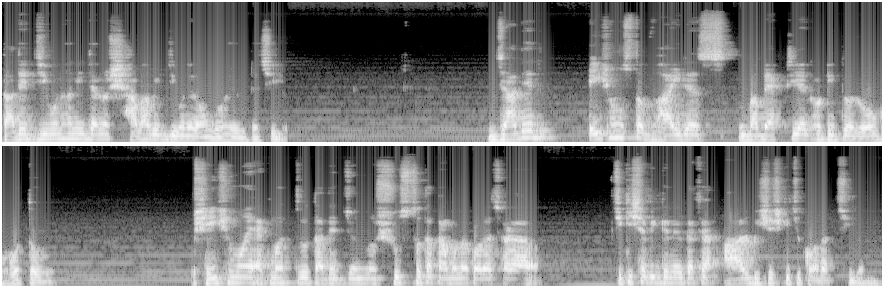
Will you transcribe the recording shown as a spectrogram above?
তাদের জীবনহানি যেন স্বাভাবিক জীবনের অঙ্গ হয়ে উঠেছিল। যাদের এই সমস্ত ভাইরাস বা ব্যাকটেরিয়া ঘটিত রোগ হতো, সেই সময় একমাত্র তাদের জন্য সুস্থতা কামনা করা ছাড়া চিকিৎসা বিজ্ঞানের কাছে আর বিশেষ কিছু করার ছিল না।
